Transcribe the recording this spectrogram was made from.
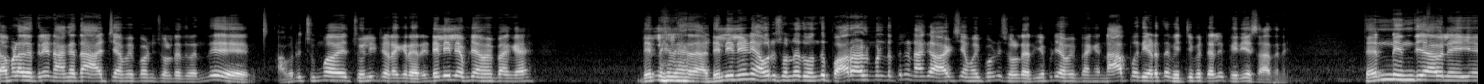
தமிழகத்திலே நாங்கள் தான் ஆட்சி அமைப்போம்னு சொல்கிறது வந்து அவர் சும்மா சொல்லிட்டு நடக்கிறாரு. டெல்லியில் எப்படி அமைப்பாங்க? டெல்லியில் டெல்லியிலேன்னு அவர் சொன்னது வந்து பாராளுமன்றத்தில் நாங்கள் ஆட்சி அமைப்போம்னு சொல்கிறாரு எப்படி அமைப்பாங்க? நாற்பது இடத்த வெற்றி பெற்றாலே பெரிய சாதனை. தென் இந்தியாவிலேயே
